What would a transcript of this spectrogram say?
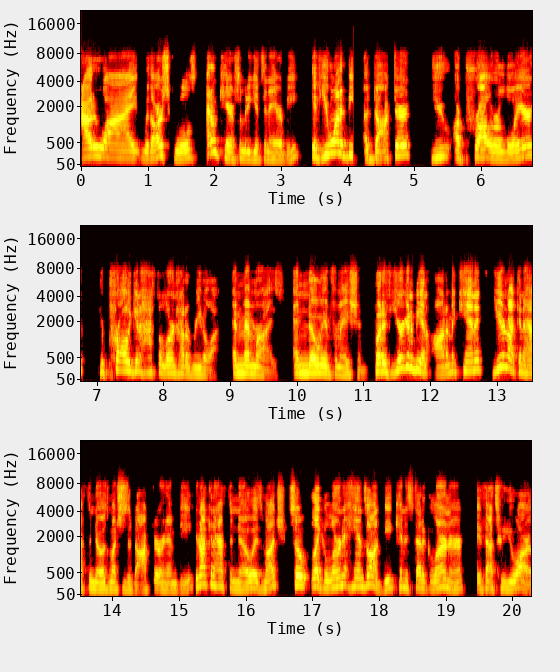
how do I, with our schools, I don't care if somebody gets an A or B. If you want to be a doctor, you are pro or a lawyer, you're probably going to have to learn how to read a lot and memorize and know information. But if you're going to be an auto mechanic, you're not going to have to know as much as a doctor or an MD. You're not going to have to know as much. So, like, learn it hands on, be a kinesthetic learner if that's who you are.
